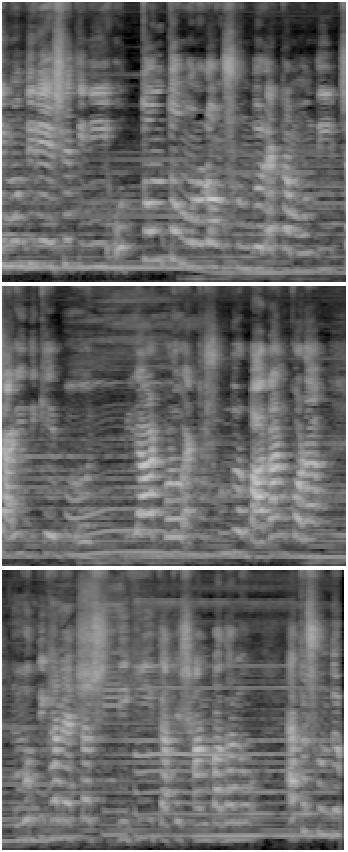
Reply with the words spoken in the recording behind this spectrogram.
এই মন্দিরে এসে তিনি অত্যন্ত মনোরম, সুন্দর একটা মন্দির চারিদিকে বিরাট বড় একটা সুন্দর বাগান করা, মধ্যিখানে একটা দিঘি, তাকে শান বাঁধানো, এত সুন্দর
